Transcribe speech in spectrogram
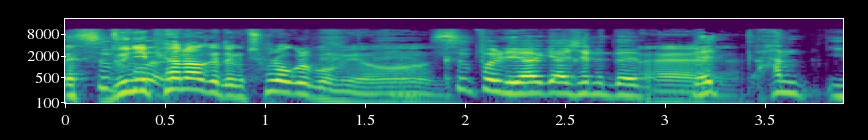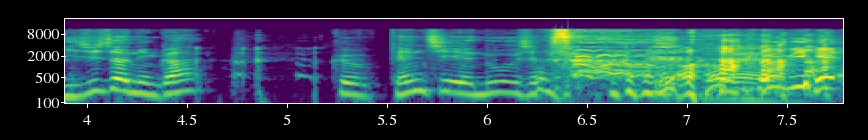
숲을- 눈이 편하거든 초록을 보면. 숲을 이야기하시는데 네. 몇- 한 2주 전인가 그 벤치에 누우셔서 네. 거기에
